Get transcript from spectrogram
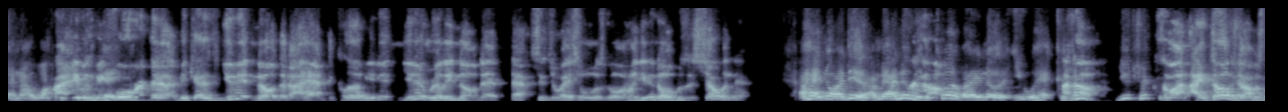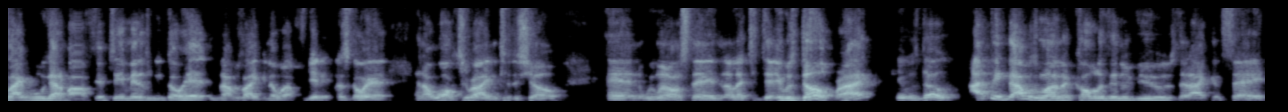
and I walked. Right. It was before that because you didn't know that I had the club. You didn't. You didn't really know that that situation was going on. You didn't know it was a show in there. I had no idea. I mean, I knew it was a club. I didn't know that you had. I know. You, you tricked me. So I, I, told you I was like, well, we got about 15 minutes. We go ahead, and I was like, you know what? Forget it. Let's go ahead. And I walked you right into the show, and we went on stage, and I let you. T- it was dope, right? It was dope. I think that was one of the coolest interviews that I can say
